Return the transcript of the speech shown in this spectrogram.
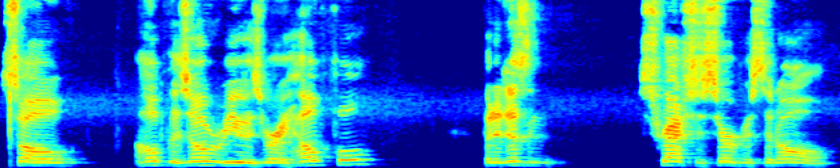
So I hope this overview is very helpful, but it doesn't scratch the surface at all.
